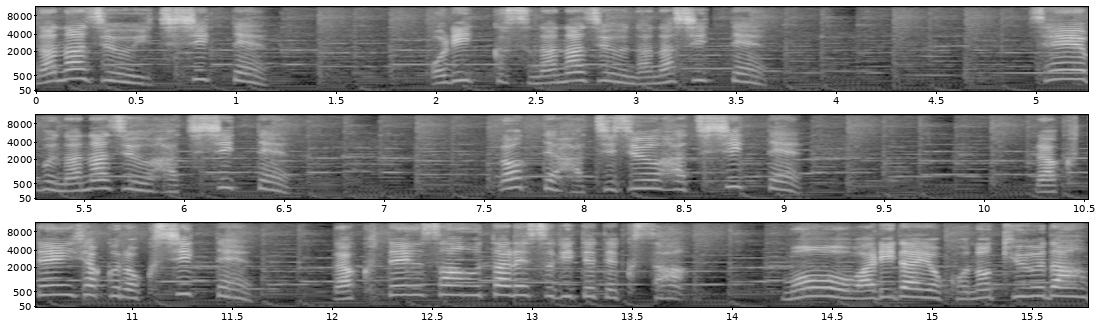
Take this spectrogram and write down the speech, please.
71失点。オリックス77失点。西武78失点。ロッテ88失点。楽天106失点。楽天3打たれすぎてて草。もう終わりだよこの球団。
